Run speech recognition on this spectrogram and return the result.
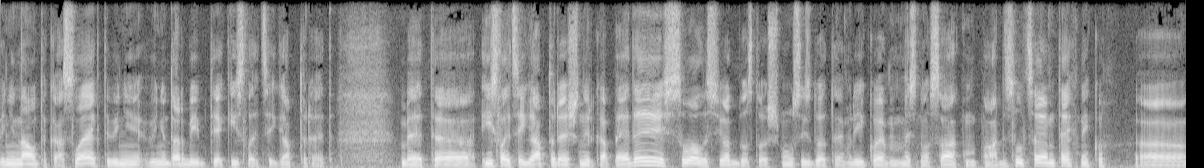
viņi nav slēgti, viņi, viņu darbība tiek īslaicīgi apturēta. Bet uh, īslaicīga apturēšana ir kā pēdējais solis, jo atbilstoši mūsu izdotajam rīkojumam mēs no sākuma pārdislocējam tehniku. Uh,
